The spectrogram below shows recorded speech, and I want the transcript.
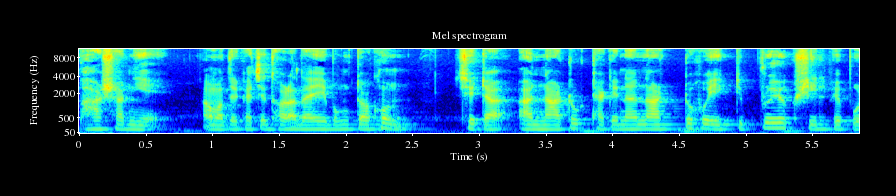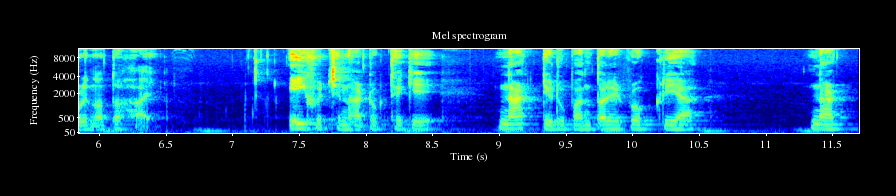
ভাষা নিয়ে আমাদের কাছে ধরা দেয় এবং তখন সেটা আর নাটক থাকে না, নাট্য হয়ে একটি প্রয়োগ শিল্পে পরিণত হয়। এই হচ্ছে নাটক থেকে নাট্যে রূপান্তরের প্রক্রিয়া। নাট্য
